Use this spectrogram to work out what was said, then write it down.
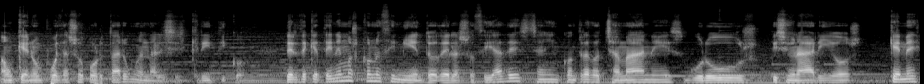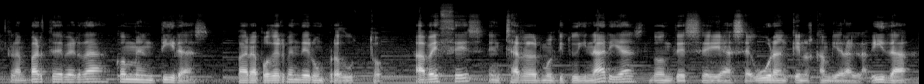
aunque no pueda soportar un análisis crítico. Desde que tenemos conocimiento de las sociedades se han encontrado chamanes, gurús, visionarios, que mezclan parte de verdad con mentiras para poder vender un producto. A veces en charlas multitudinarias donde se aseguran que nos cambiarán la vida,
